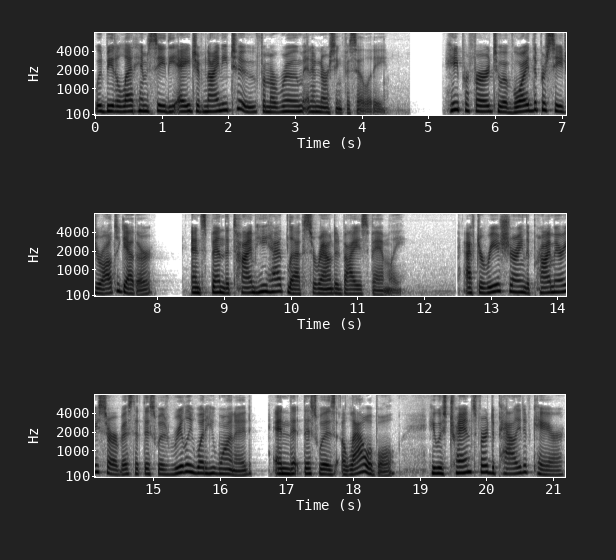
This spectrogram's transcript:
would be to let him see the age of 92 from a room in a nursing facility. He preferred to avoid the procedure altogether and spend the time he had left surrounded by his family. After reassuring the primary service that this was really what he wanted and that this was allowable, he was transferred to palliative care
